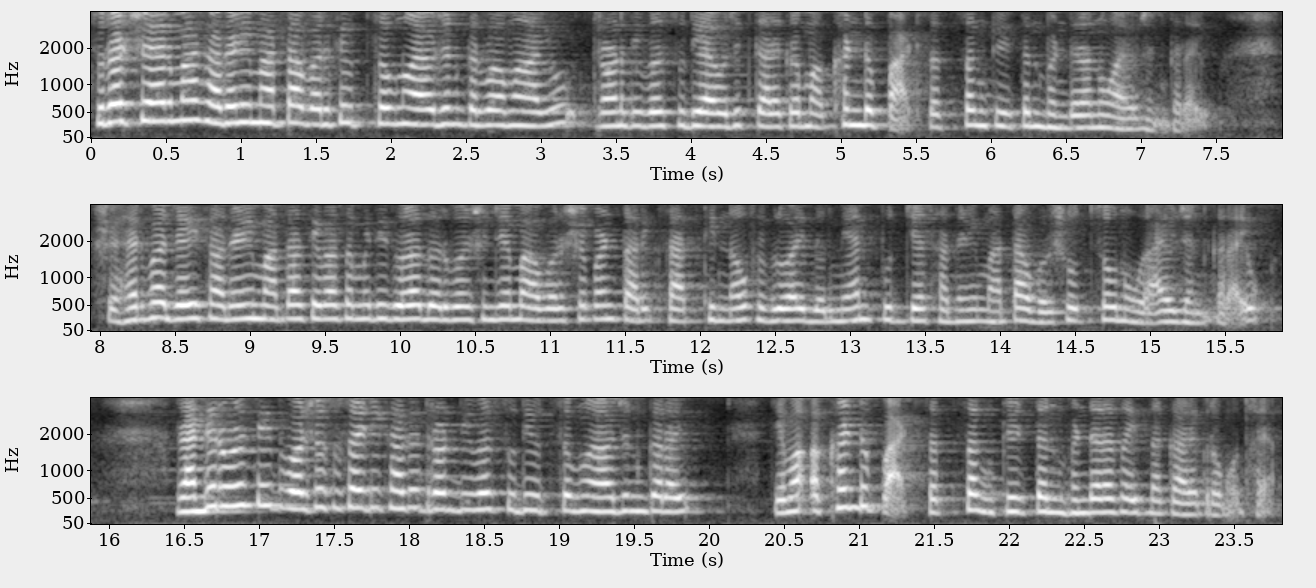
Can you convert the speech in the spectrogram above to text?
સુરત શહેરમાં સાધણી માતા વર્ષી ઉત્સવનું આયોજન કરવામાં આવ્યું. ત્રણ દિવસ સુધી આયોજિત કાર્યક્રમમાં અખંડ પાઠ, સત્સંગ, કીર્તન, ભંડારાનું આયોજન કરાયું. શહેરમાં જય સાધણી માતા સેવા સમિતિ દ્વારા દર વર્ષની જેમ આ વર્ષે પણ તારીખ સાતથી નવ ફેબ્રુઆરી દરમિયાન પૂજ્ય સાધણી માતા વર્ષોત્સવનું આયોજન કરાયું. રાંધે રોડ સ્થિત વર્ષ સોસાયટી ખાતે ત્રણ દિવસ સુધી ઉત્સવનું આયોજન કરાયું, જેમાં અખંડ પાઠ, સત્સંગ, કીર્તન, ભંડારા સહિતના કાર્યક્રમો થયા.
